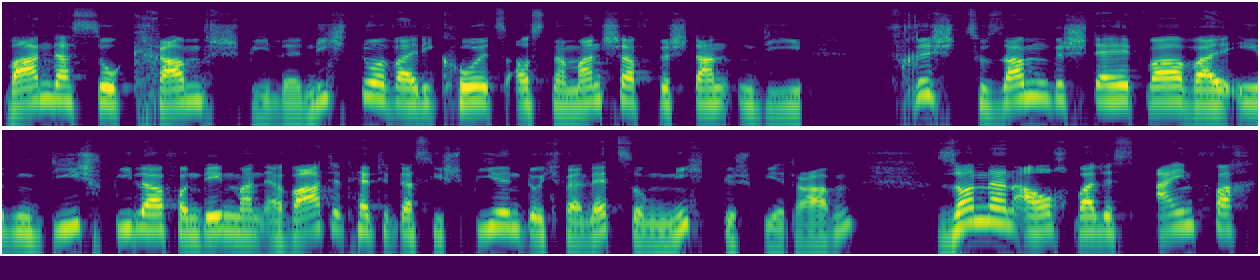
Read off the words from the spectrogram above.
waren das so Krampfspiele. Nicht nur, weil die Colts aus einer Mannschaft bestanden, die frisch zusammengestellt war, weil eben die Spieler, von denen man erwartet hätte, dass sie spielen, durch Verletzungen nicht gespielt haben, sondern auch, weil es einfach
